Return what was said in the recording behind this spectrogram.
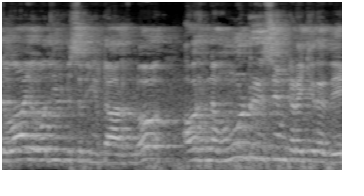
துவாயை ஓதிவிட்டு செல்கின்றார்களோ அவருக்கு இந்த மூன்று விஷயம் கிடைக்கிறது.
